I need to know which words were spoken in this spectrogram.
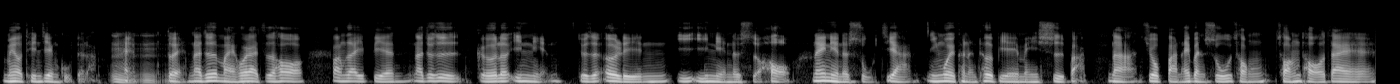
没有听见股的啦。嗯嗯，对，那就是买回来之后放在一边，那就是隔了一年，就是二零一一年的时候，那一年的暑假，因为可能特别没事吧，那就把那本书从床头再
